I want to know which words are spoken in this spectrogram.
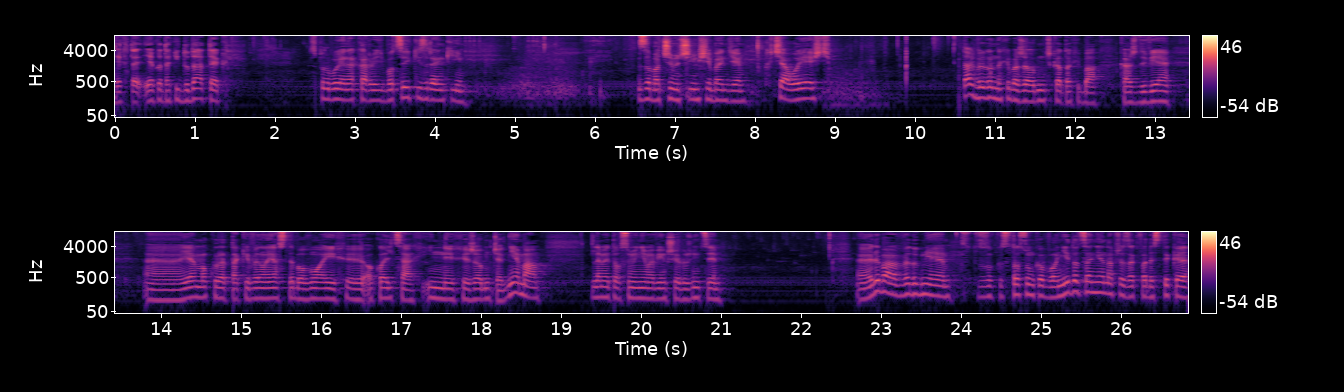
jak ta, jako taki dodatek spróbuję nakarmić bocyjki z ręki. Zobaczymy, czy im się będzie chciało jeść. Tak wygląda chyba żałobniczka, to chyba każdy wie. E, ja mam akurat takie wenojaste, bo w moich e, okolicach innych żałobniczek nie ma. Dla mnie to w sumie nie ma większej różnicy. E, Ryba według mnie stos- stosunkowo niedoceniana przez akwarystykę,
